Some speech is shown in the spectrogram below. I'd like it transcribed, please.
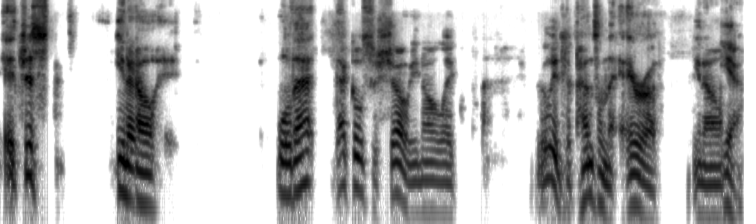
it just you know well that that goes to show you know like really depends on the era you know Yeah.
